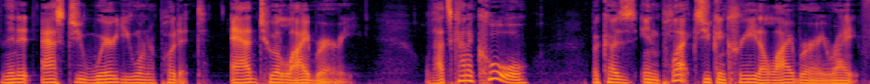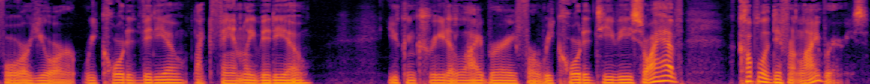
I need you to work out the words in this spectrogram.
And then it asks you where you want to put it. Add to a library. Well, that's kind of cool because in Plex, you can create a library, right, for your recorded video, like family video. You can create a library for recorded TV. So I have a couple of different libraries.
